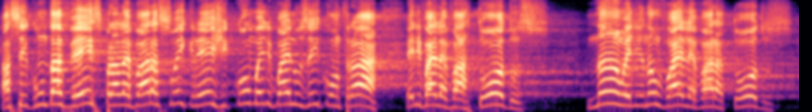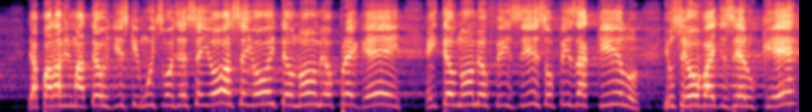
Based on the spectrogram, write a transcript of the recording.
a segunda vez para levar a sua igreja. E como ele vai nos encontrar? Ele vai levar todos? Não, ele não vai levar a todos. E a palavra de Mateus diz que muitos vão dizer: Senhor, Senhor, em teu nome eu preguei, em teu nome eu fiz isso, eu fiz aquilo. E o Senhor vai dizer o quê?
